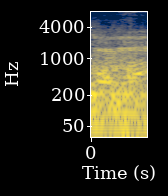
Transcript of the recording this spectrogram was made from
Stelle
